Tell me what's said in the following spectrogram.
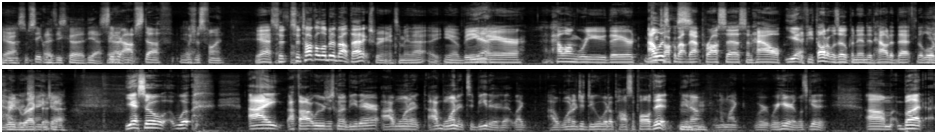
Yeah. know, some secrets. as you could, yeah. Secret yeah. ops stuff, which was fun. Yeah. So, That's so talk a little bit about that experience. I mean, that uh, you know, being Yeah. there. How long were you there? Maybe I was- talk about that process and how. Yeah. If you thought it was open ended, how did that the Lord how did it redirect change it? up? Yeah, so what I I thought we were just going to be there. I wanted I wanted to be there. That like I wanted to do what Apostle Paul did, you know. And I'm like, we're we're here. Let's get it. Um, but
